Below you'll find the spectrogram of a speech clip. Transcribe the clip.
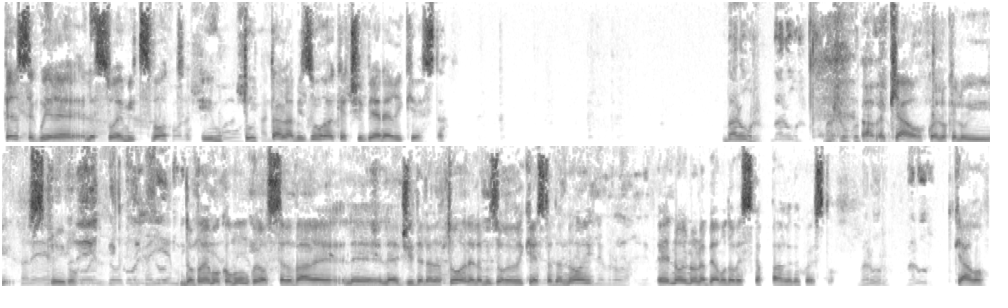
per seguire le sue mitzvot in tutta la misura che ci viene richiesta. Ah, è chiaro quello che lui scrive. Dovremo comunque osservare le leggi della natura nella misura richiesta da noi e noi non abbiamo dove scappare da questo. Chiaro?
